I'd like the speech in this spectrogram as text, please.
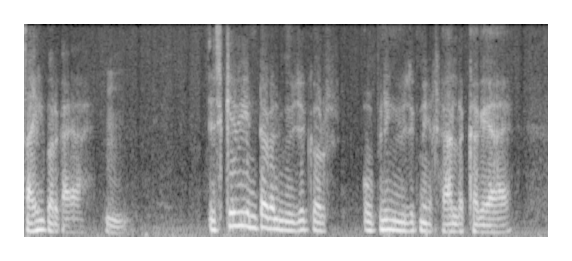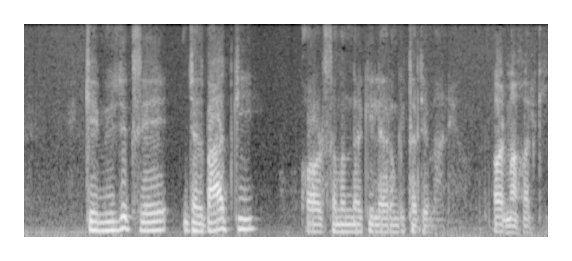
ساحل پر گایا ہے۔ اس کے بھی انٹرول میوزک اور اوپننگ میوزک میں خیال رکھا گیا ہے کہ میوزک سے جذبات کی اور سمندر کی لہروں کی ترجمانی ہو۔ اور ماحول کی۔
